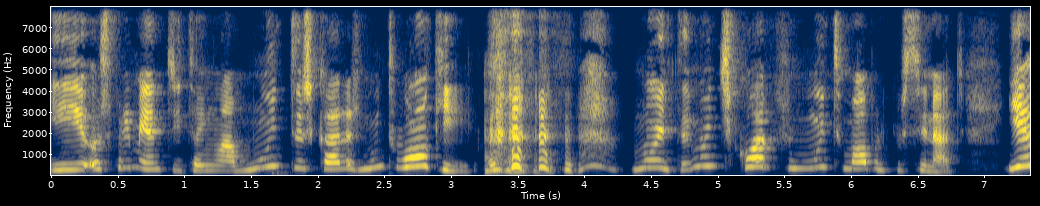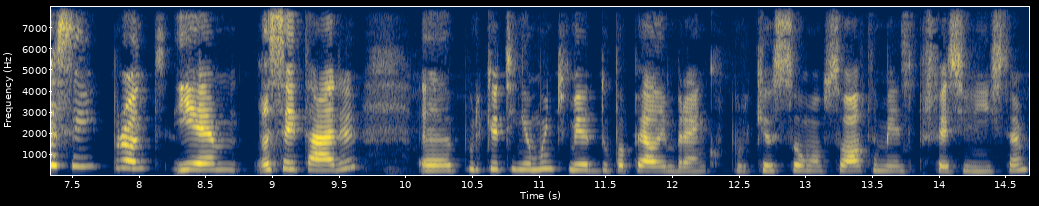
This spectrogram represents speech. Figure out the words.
E eu experimento e tenho lá muitas caras muito wonky. muito, muitos corpos muito mal proporcionados. E é assim, pronto. E é aceitar, uh, porque eu tinha muito medo do papel em branco, porque eu sou uma pessoa altamente perfeccionista.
